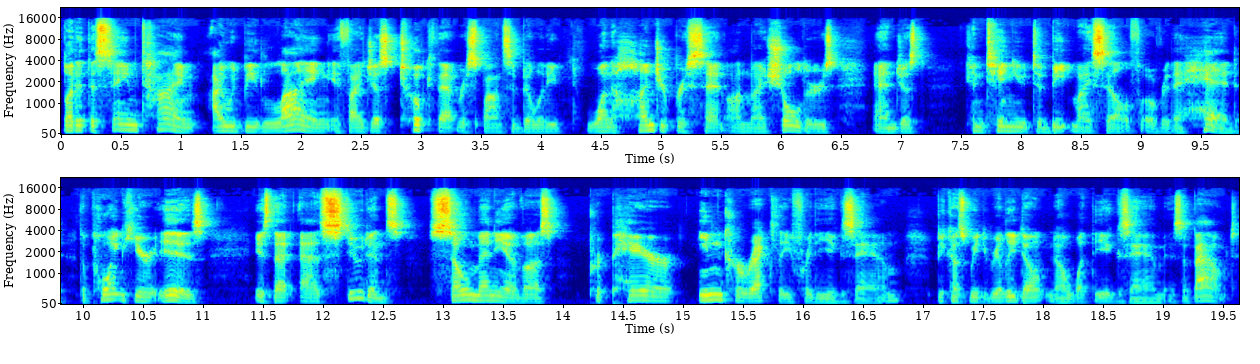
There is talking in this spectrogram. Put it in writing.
But at the same time, I would be lying if I just took that responsibility 100% on my shoulders and just continued to beat myself over the head. The point here is is that as students, so many of us prepare incorrectly for the exam because we really don't know what the exam is about.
